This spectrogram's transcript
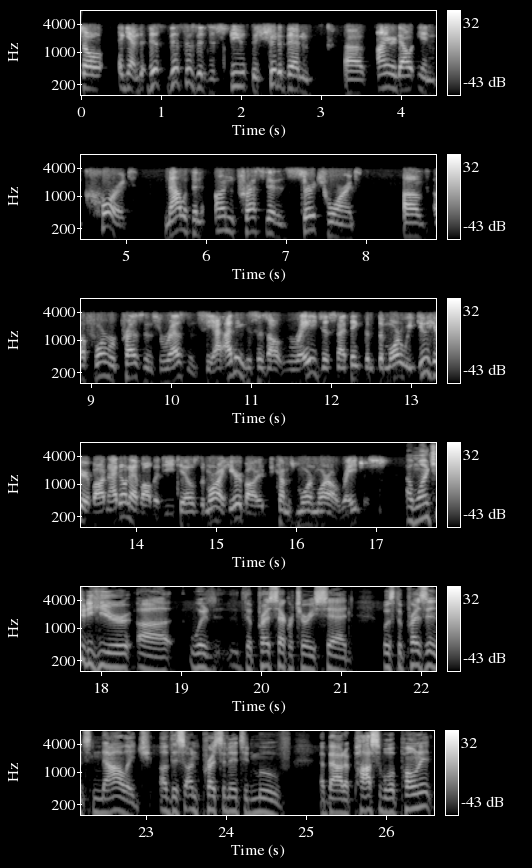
So again, this this is a dispute that should have been uh, ironed out in court, not with an unprecedented search warrant of a former president's residency. I, I think this is outrageous, and I think the, the more we do hear about it, and I don't have all the details, the more I hear about it, it becomes more and more outrageous. I want you to hear uh, what the press secretary said was the president's knowledge of this unprecedented move about a possible opponent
